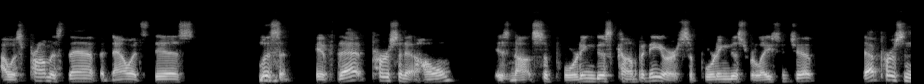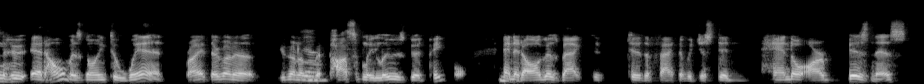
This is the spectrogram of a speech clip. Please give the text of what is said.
I was promised that, but now it's this. Listen, if that person at home is not supporting this company or supporting this relationship, that person who at home is going to win, right? They're going to you're going to yeah. possibly lose good people, mm-hmm. and it all goes back to to the fact that we just didn't handle our business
